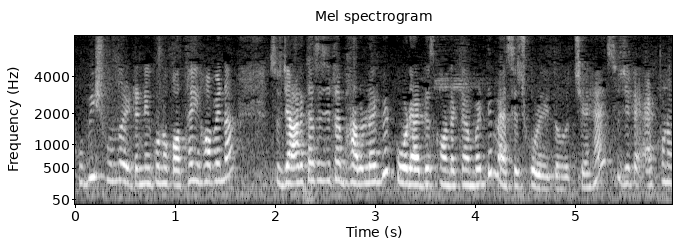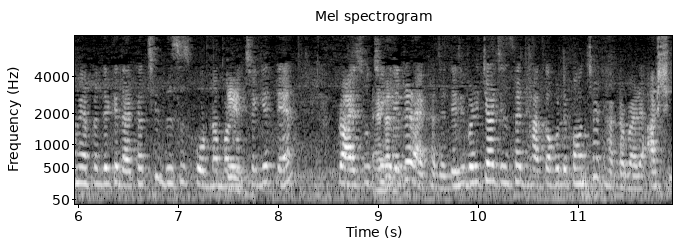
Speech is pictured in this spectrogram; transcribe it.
খুবই সুন্দর এটা নিয়ে কোনো কথাই হবে না। সো যার কাছে যেটা ভালো লাগবে কোড অ্যাড্রেস কন্ট্যাক্ট নাম্বার দিয়ে মেসেজ করে দিতে হচ্ছে হ্যাঁ? সো যেটা এখন আমি আপনাদেরকে দেখাচ্ছি দিস ইজ কোড নাম্বার হচ্ছে গিয়ে টেন প্রাইস হচ্ছে এটার এক হাজার। ডেলিভারি চার্জ ইনসাইড ঢাকা হলে পঞ্চাশ ঢাকার বাইরে আশি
